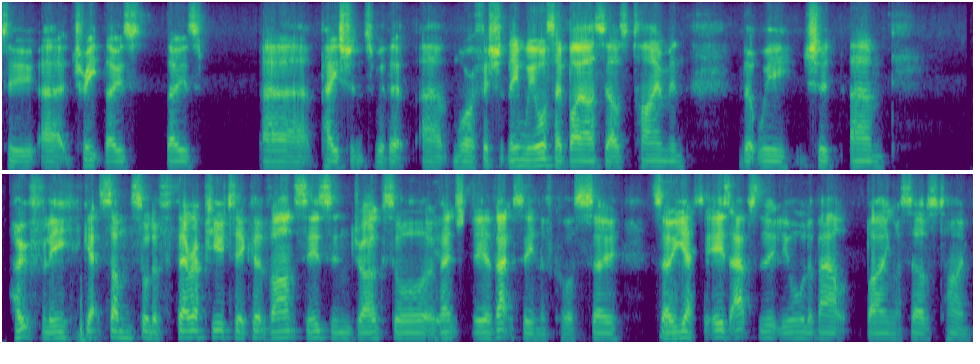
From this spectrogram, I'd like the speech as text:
to uh, treat those those uh, patients with it uh, more efficiently. We also buy ourselves time in that we should um, hopefully get some sort of therapeutic advances in drugs or yeah. eventually a vaccine, of course. So, so yeah. yes, it is absolutely all about buying ourselves time.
